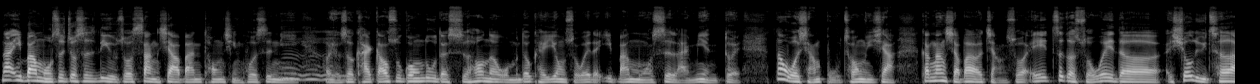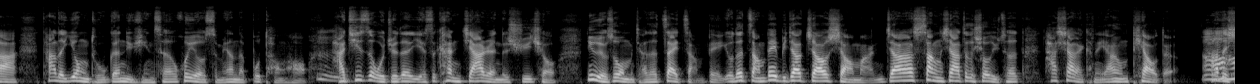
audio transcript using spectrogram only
那一般模式就是，例如说上下班通勤，或是你嗯嗯嗯、呃、有时候开高速公路的时候呢，我们都可以用所谓的一般模式来面对。那我想补充一下，刚刚小巴有讲说，诶，这个所谓的修旅车啊，它的用途跟旅行车会有什么样的不同？哦，嗯，还其实我觉得也是看家人的需求，因为有时候我们假设载长辈，有的长辈比较娇小嘛，你叫他上下这个修旅车，他下来可能要用跳的。他的膝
